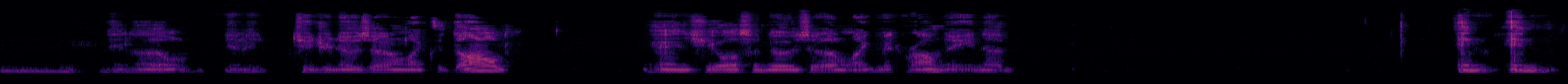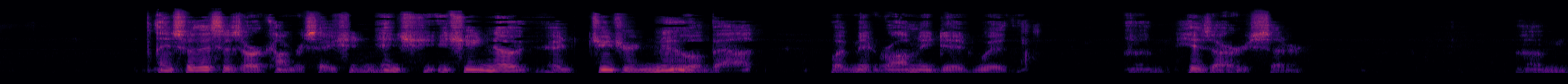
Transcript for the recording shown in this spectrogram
and I don't, you know, Ginger knows I don't like the Donald, and she also knows that I don't like Mitt Romney, and uh, and and and so this is our conversation, and she she know uh, Ginger knew about what Mitt Romney did with um, his Irish setter. Um,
